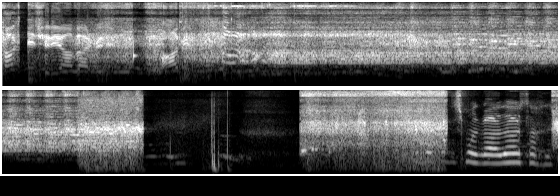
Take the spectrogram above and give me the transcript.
Kalk içeriye haber verin. Abi. Çalışma Gaddar sahnesi.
